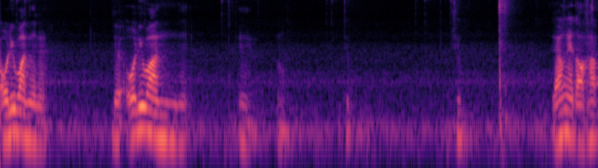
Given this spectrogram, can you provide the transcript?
only one เนี่ยนะ the only one เนี่ยเออเนาะจุ๊บจุ๊บแล้วไงต่อครับ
